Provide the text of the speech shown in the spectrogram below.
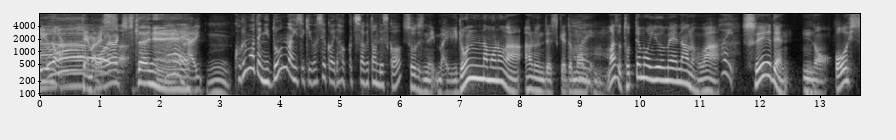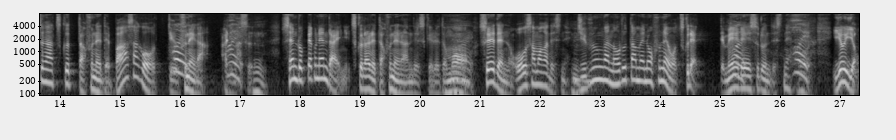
いうのがテーマでこれはす。聞きたいね。はい。うん。これまでにどんな遺跡が世界で発掘されたんですか？そうですね。まあいろんなものがあるんですけども、はいまずとっても有名なのは、はいスウェーデンの王室が作った船でバーサ号っていう船があります。うん。1600年代に作られた船なんですけれども、はい。スウェーデンの王様がですね、自分が乗るための船を作れって命令するんですね。はい。いよいよ、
